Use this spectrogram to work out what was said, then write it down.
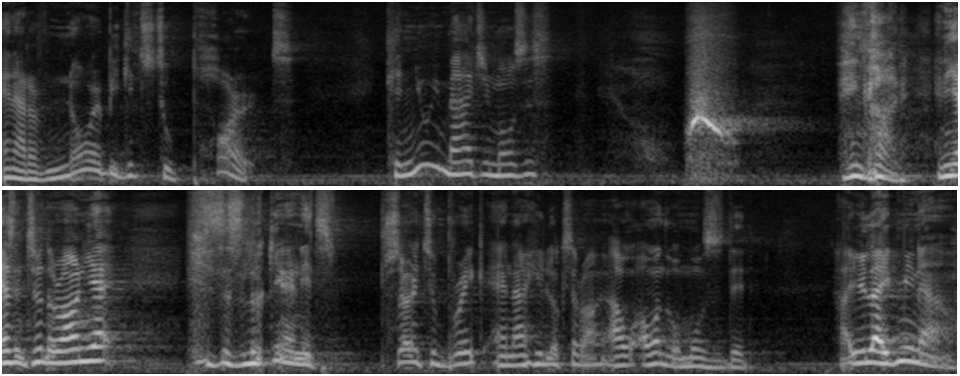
And out of nowhere begins to part. Can you imagine Moses? Whew Thank God. And he hasn't turned around yet. He's just looking and it's starting to break. And now he looks around. I, I wonder what Moses did. How you like me now?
